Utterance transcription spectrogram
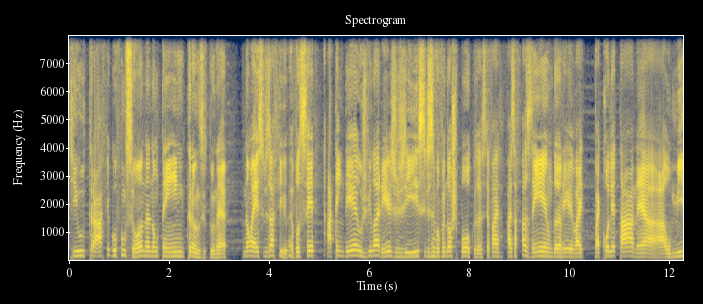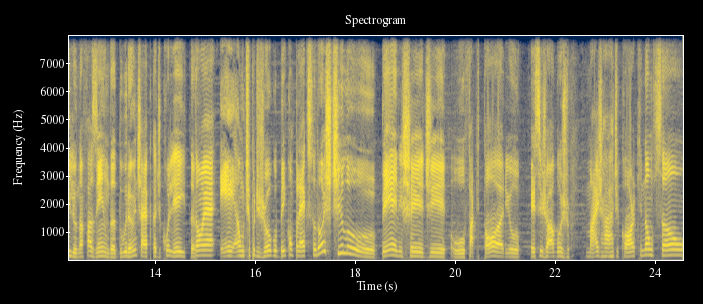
que o tráfego funciona, não tem trânsito, né? Não é esse o desafio. É você atender os vilarejos e ir se desenvolvendo aos poucos. Aí você vai, faz a fazenda, vai, vai coletar né, a, o milho na fazenda durante a época de colheita. Então é, é, é um tipo de jogo bem complexo, no estilo Banished, o Factório, esses jogos mais hardcore que não são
